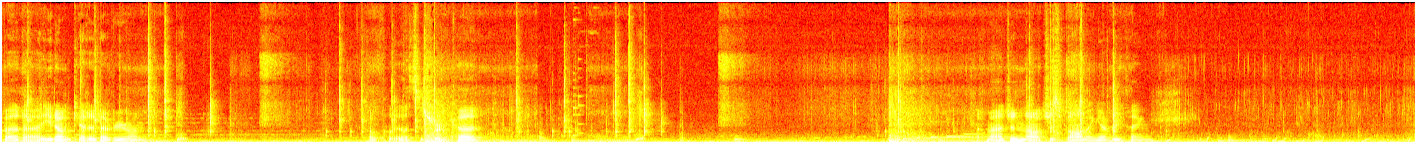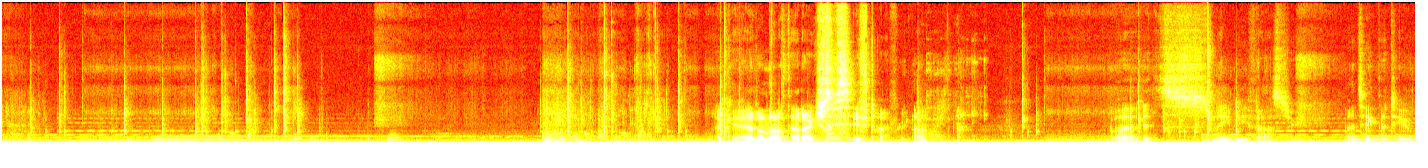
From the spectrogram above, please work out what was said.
But uh, you don't get it every run. Hopefully that's a shortcut. Imagine not just bombing everything. Okay, I don't know if that actually saved time or not. But it's maybe faster. I'm gonna take the tube.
